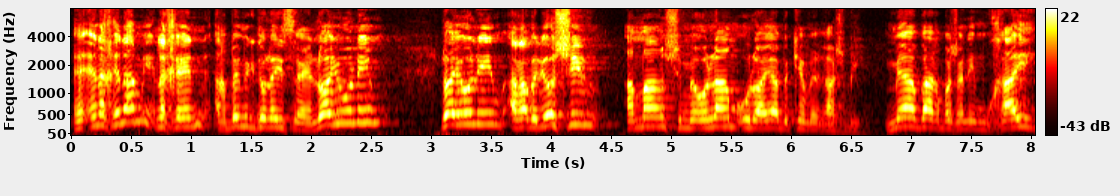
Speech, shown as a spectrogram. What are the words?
אז אין הכי נמי, לכן הרבה מגדולי ישראל לא היו עולים, לא היו עולים. הרב אליושיב אמר שמעולם הוא לא היה בקבר רשב"י. 104 שנים הוא חי,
